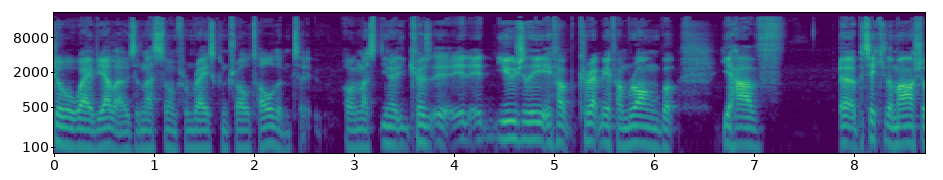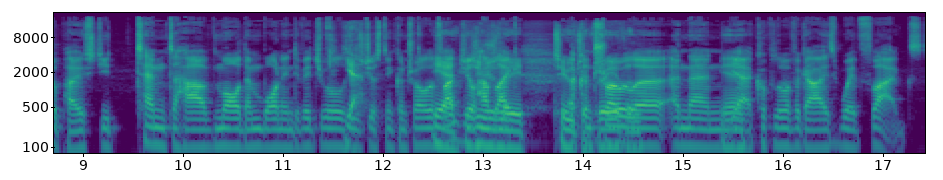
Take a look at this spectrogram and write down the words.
double wave yellows unless someone from race control told them to, or unless you know, because it, it, it usually, if I correct me if I'm wrong, but you have at a particular marshal post, you tend to have more than one individual Yeah. who's just in control of yeah, flags. You'll have like two a to three of them. controller and then yeah. Yeah. a couple of other guys with flags.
